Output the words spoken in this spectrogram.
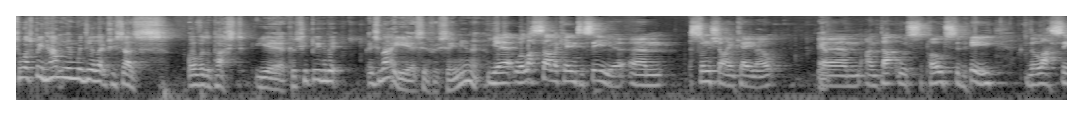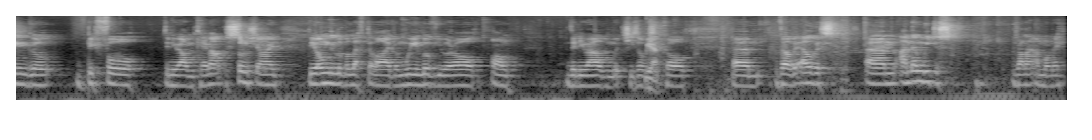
so what's been happening with the electric stars over the past year? Because you've been a bit. It's about a year since we've seen you, isn't it? Yeah, well, last time I came to see you, um, Sunshine came out, Yeah. um, and that was supposed to be the last single before the new album came out. Because Sunshine, The Only Lover Left Alive, and We Love You are all on the new album, which is obviously Yeah. called um, Velvet Elvis. Um, and then we just ran out of money,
